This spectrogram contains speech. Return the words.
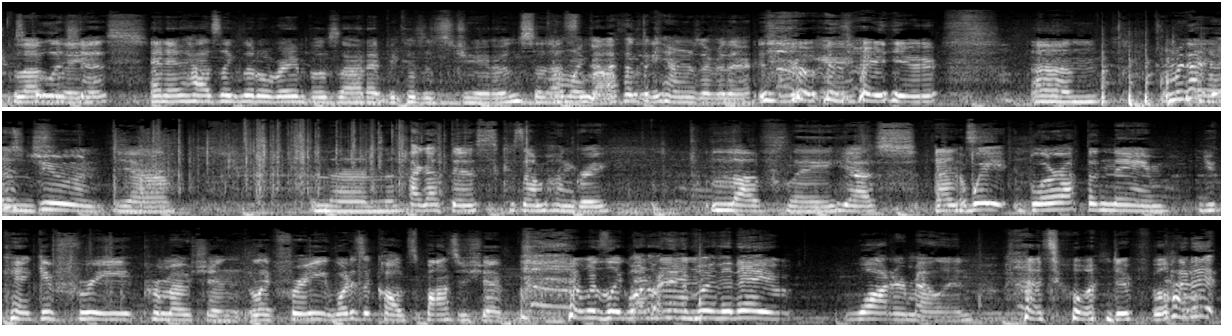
It's lovely. delicious. And it has like little rainbows on it because it's June, so that's Oh my lovely. god, I thought the camera's over there. it's right here. Um, oh my god, it is June. Yeah. And then I got this because I'm hungry. Lovely. Yes. And wait, blur out the name. You can't give free promotion. Like free, what is it called? Sponsorship. it was like, what do I to the name? Watermelon. That's wonderful. Cut it.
